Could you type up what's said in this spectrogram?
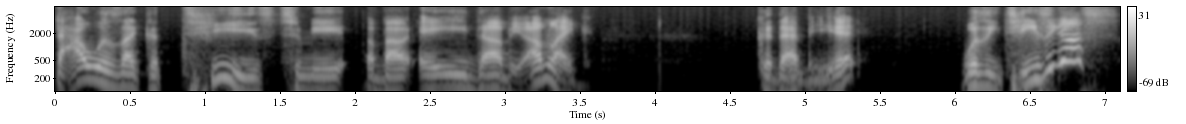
that was like a tease to me about AEW. I'm like, could that be it? Was he teasing us?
